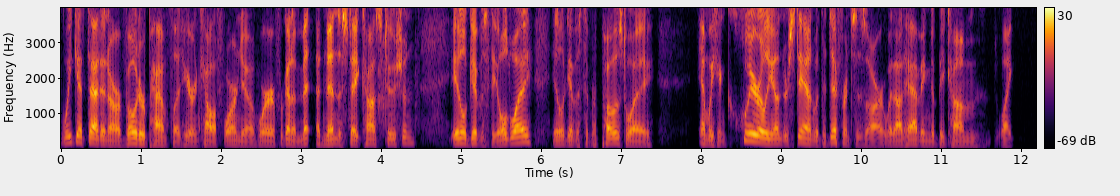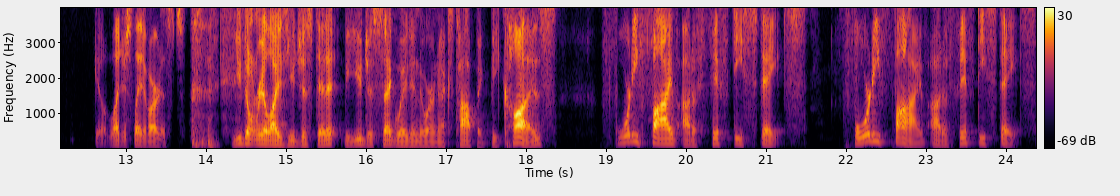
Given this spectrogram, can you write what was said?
We get that in our voter pamphlet here in California, where if we're going to amend the state constitution, it'll give us the old way, it'll give us the proposed way, and we can clearly understand what the differences are without having to become like you know legislative artists you don't realize you just did it but you just segued into our next topic because 45 out of 50 states 45 out of 50 states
